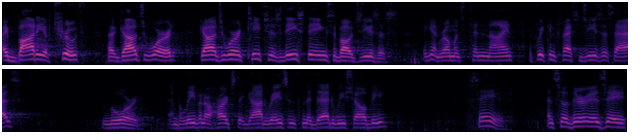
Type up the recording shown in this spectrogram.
a body of truth, uh, God's word, God's word teaches these things about Jesus. Again, Romans 10, 9, if we confess Jesus as Lord and believe in our hearts that God raised him from the dead, we shall be saved. And so there is a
